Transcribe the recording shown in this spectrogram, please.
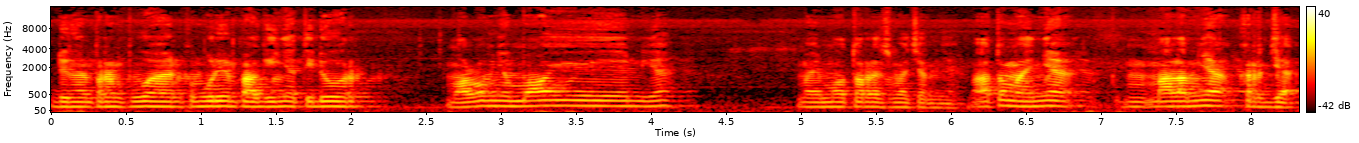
Dengan perempuan kemudian paginya tidur malamnya main ya. Main motor dan semacamnya. Atau mainnya malamnya kerja.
